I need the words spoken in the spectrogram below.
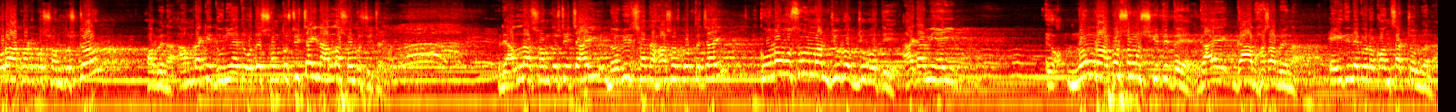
ওরা আপনার উপর সন্তুষ্ট হবে না। আমরা কি দুনিয়াতে ওদের সন্তুষ্টি চাই না আল্লাহ সন্তুষ্টি চাই? যদি আল্লাহর সন্তুষ্টি চাই, নবীর সাথে হাসর করতে চাই। কোন মুসলমান যুবক, যুবতী আগামী এই নোংরা অপসংস্কৃতিতে গায়ে গা ভাসাবে না। এই দিনে কোনো কনসার্ট চলবে না।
